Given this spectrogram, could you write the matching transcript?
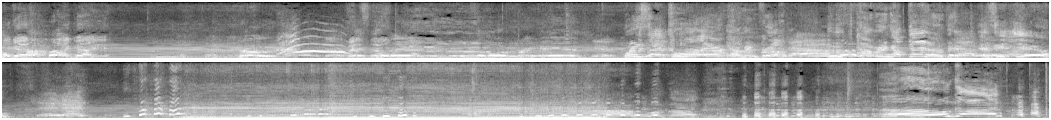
I got, I got you. No, Let's still this do Some more free hand. Here. Where's that cool air coming from? Who's covering up the air vent? Is it you? Oh God!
